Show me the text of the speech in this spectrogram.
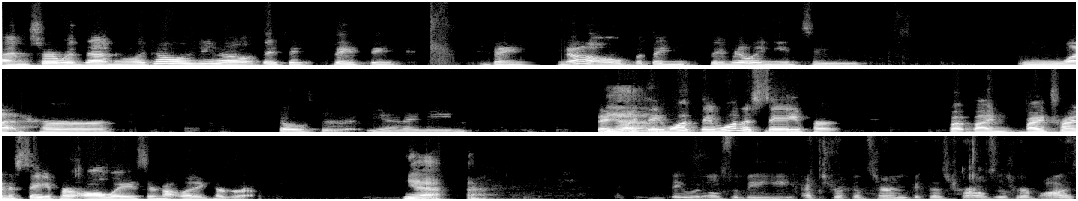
I'm sure with them, they're like, oh, you know, they think they think they know, but they they really need to let her go through it. You know what I mean? They Yeah. like they want they want to save her, but by by trying to save her always, they're not letting her grow. Yeah. they would also be extra concerned because Charles is her boss.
